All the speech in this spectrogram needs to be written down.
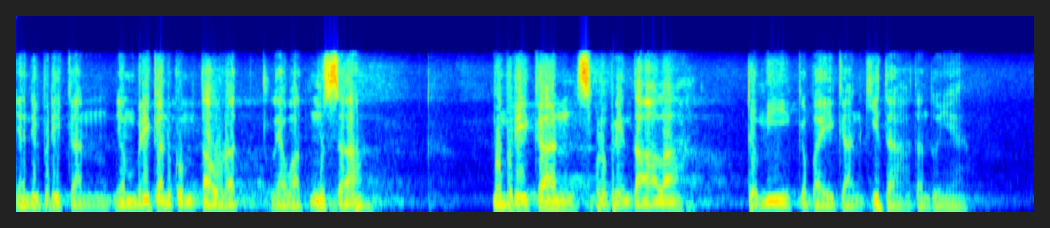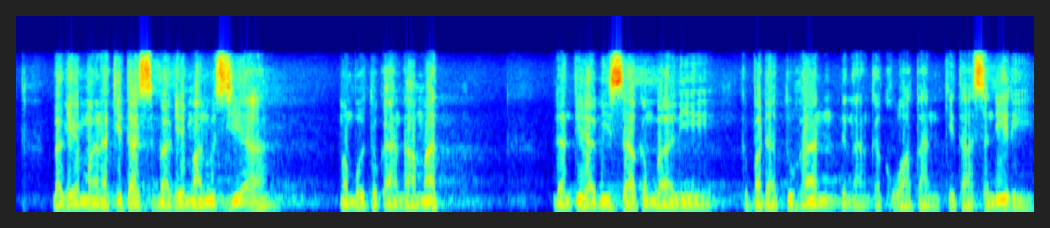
yang diberikan yang memberikan hukum Taurat lewat Musa memberikan sepuluh perintah Allah demi kebaikan kita tentunya. Bagaimana kita sebagai manusia membutuhkan rahmat dan tidak bisa kembali kepada Tuhan dengan kekuatan kita sendiri.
